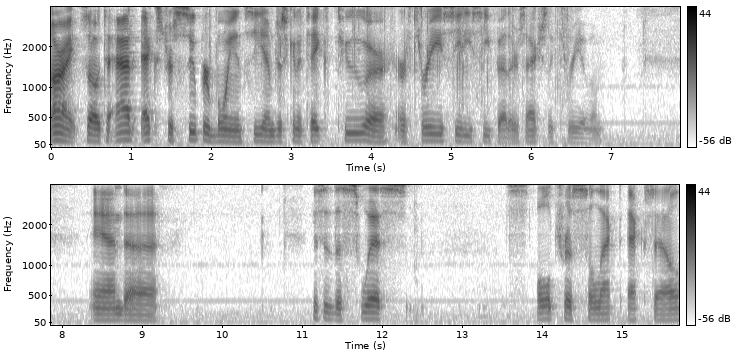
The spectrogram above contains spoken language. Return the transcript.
Alright, so to add extra super buoyancy, I'm just going to take two or, or, three CDC feathers, actually three of them. And uh, this is the Swiss Ultra Select XL.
